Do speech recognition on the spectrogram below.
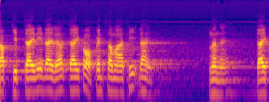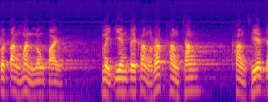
กับจิตใจนี้ได้แล้วใจก็เป็นสมาธิได้ นั่นแหละใจก็ตั้งมั่นลงไป ไม่เอียงไปข้างรักข้างชัง ข้างเสียใจ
